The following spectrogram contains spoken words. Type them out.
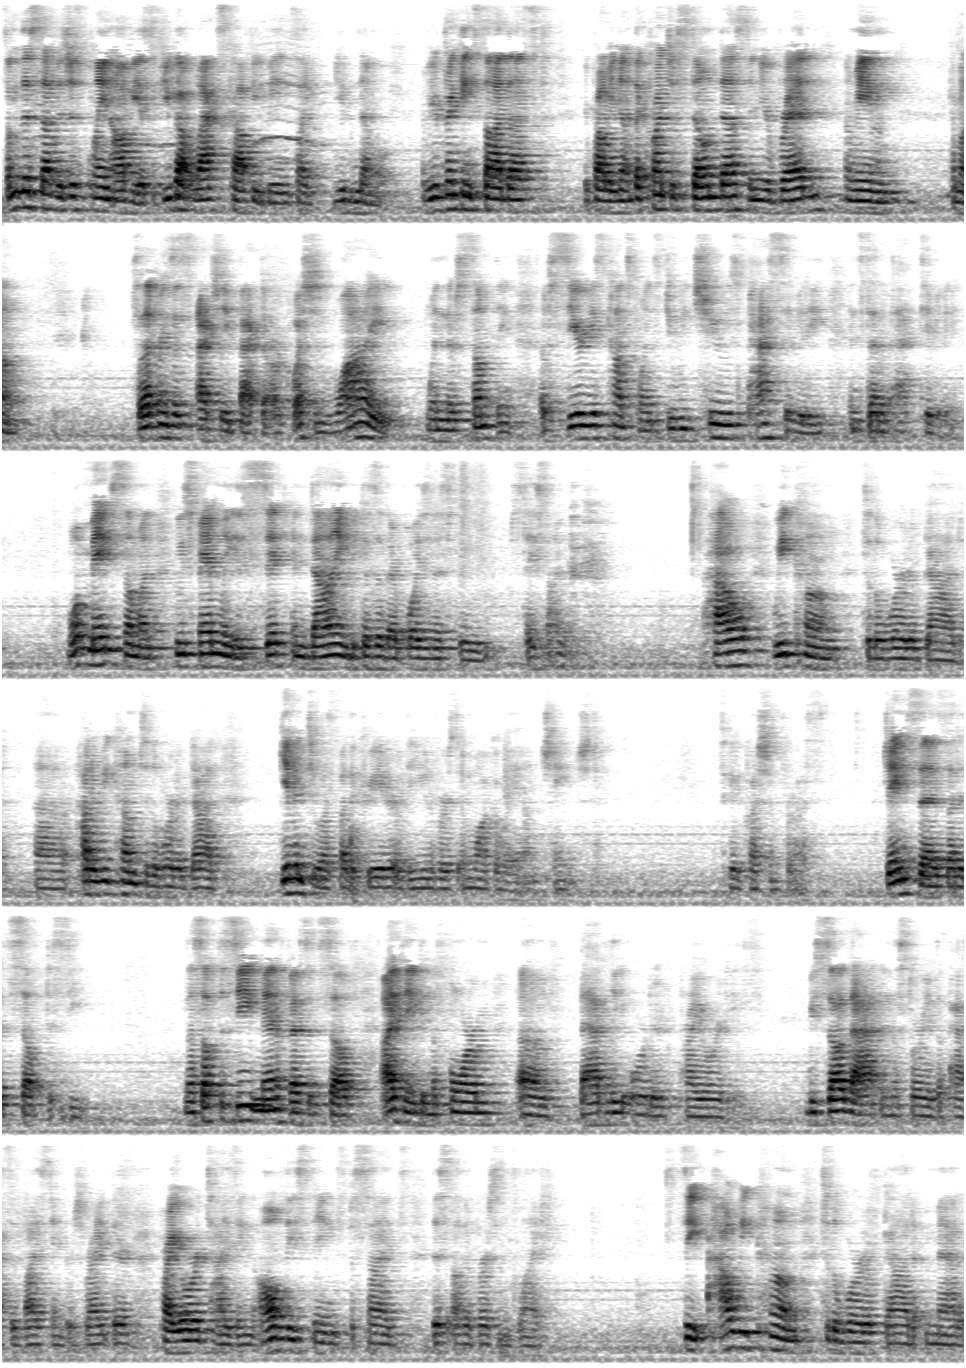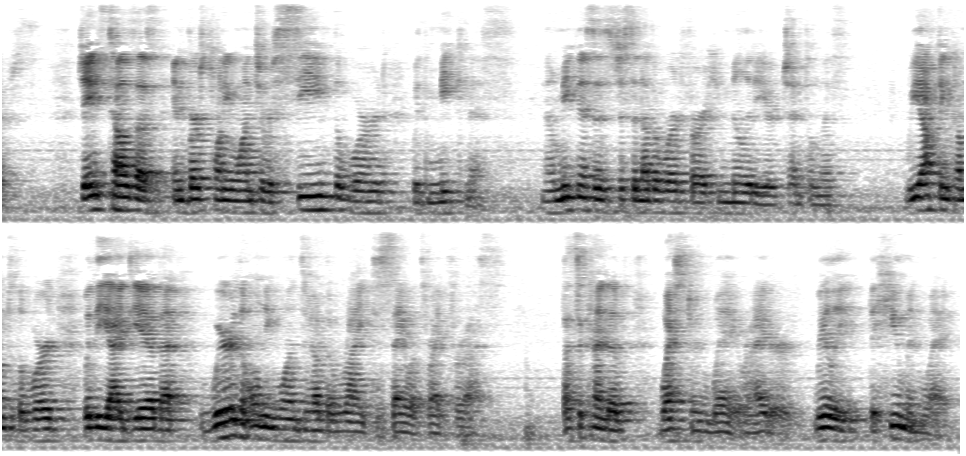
Some of this stuff is just plain obvious. If you got wax coffee beans, like you'd know. If you're drinking sawdust, you're probably not. The crunch of stone dust in your bread. I mean, come on. So that brings us actually back to our question: Why, when there's something of serious consequence, do we choose passivity instead of activity? What makes someone whose family is sick and dying because of their poisonous food stay silent? How we come to the Word of God. Uh, how do we come to the Word of God given to us by the Creator of the universe and walk away unchanged? It's a good question for us. James says that it's self deceit. Now, self deceit manifests itself, I think, in the form of badly ordered priorities. We saw that in the story of the passive bystanders, right? They're prioritizing all these things besides this other person's life. See, how we come to the Word of God matters. James tells us in verse 21 to receive the Word with meekness. Now, meekness is just another word for humility or gentleness. We often come to the Word with the idea that we're the only ones who have the right to say what's right for us. That's a kind of Western way, right? Or really the human way.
